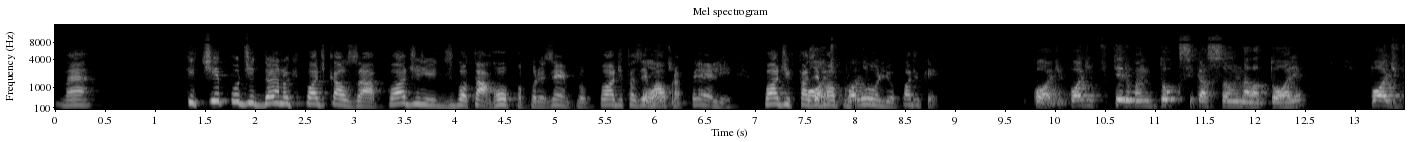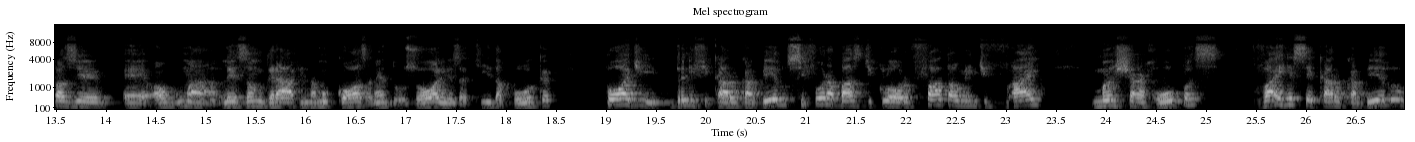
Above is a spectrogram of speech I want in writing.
né? Que tipo de dano que pode causar? Pode desbotar a roupa, por exemplo? Pode fazer pode. mal para a pele? Pode fazer pode, mal para o olho? Pode o quê? Pode. Pode ter uma intoxicação inalatória, pode fazer é, alguma lesão grave na mucosa, né, dos olhos aqui, da boca, pode danificar o cabelo. Se for a base de cloro, fatalmente vai manchar roupas vai ressecar o cabelo,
